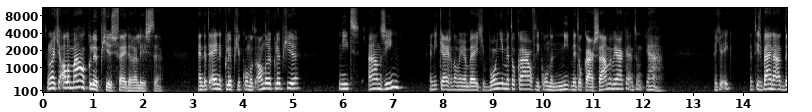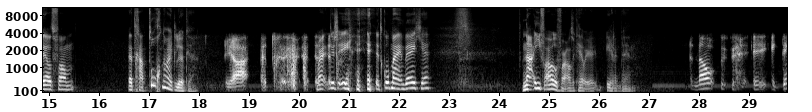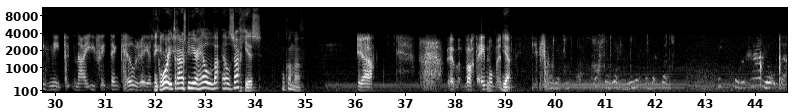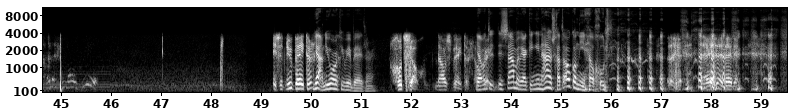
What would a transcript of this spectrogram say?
toen had je allemaal clubjes federalisten. En het ene clubje kon het andere clubje niet aanzien. En die kregen dan weer een beetje bonje met elkaar. Of die konden niet met elkaar samenwerken. En toen, ja, weet je, ik, het is bijna het beeld van... het gaat toch nooit lukken. Ja, het... Maar dus het komt mij een beetje naïef over, als ik heel eerlijk ben. Nou, ik denk niet naïef, ik denk heel realistisch. Ik hoor je trouwens nu weer heel, heel zachtjes. Hoe kan dat? Ja. Uh, wacht één moment. Ja. Is het nu beter? Ja, nu hoor ik je weer beter. Goed zo. Nou is het beter. Ja, want de, de, samenwerking in huis gaat ook al niet heel goed. nee, nee, nee, nee.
